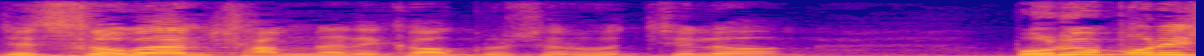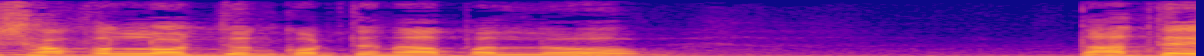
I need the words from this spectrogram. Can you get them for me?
যে স্লোগান সামনে রেখে অগ্রসর হচ্ছিল পুরোপুরি সাফল্য অর্জন করতে না পারলেও তাতে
